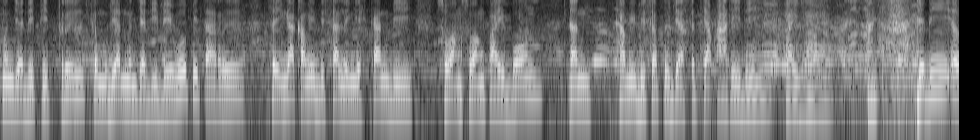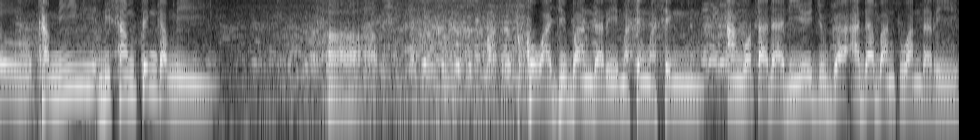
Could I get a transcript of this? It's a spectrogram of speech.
menjadi Pitre, kemudian menjadi Dewa Pitara, sehingga kami bisa linggihkan di Suang-Suang Paibon dan kami bisa puja setiap hari di Paibon. Right? Jadi uh, kami di samping kami uh, kewajiban dari masing-masing anggota dari juga ada bantuan dari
